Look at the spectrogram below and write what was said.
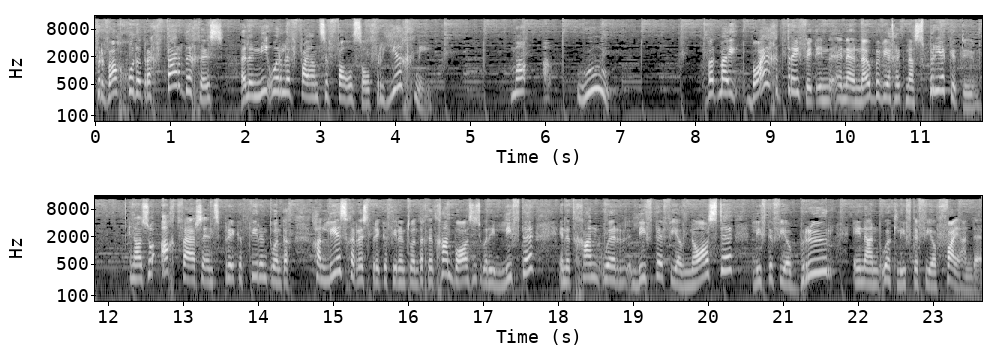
verwag God dat regverdig is, hulle nie oor hulle vyand se val sal verheug nie. Maar hoe wat my baie getref het en en nou nou beweeg ek na Spreuke toe. En daar is so 8 verse in Spreuke 24. Gaan lees gerus Spreuke 24. Dit gaan basies oor die liefde en dit gaan oor liefde vir jou naaste, liefde vir jou broer en dan ook liefde vir jou vyande.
